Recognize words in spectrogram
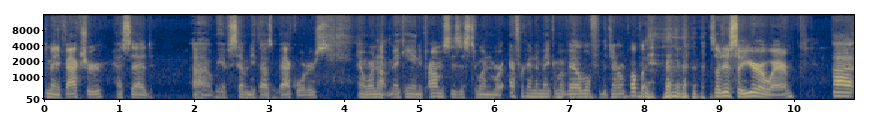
the manufacturer, has said uh, we have seventy thousand back orders, and we're not making any promises as to when we're ever going to make them available for the general public. so just so you're aware, uh,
